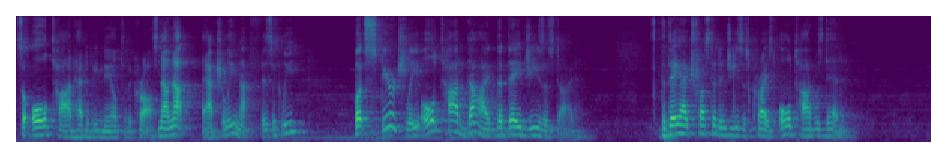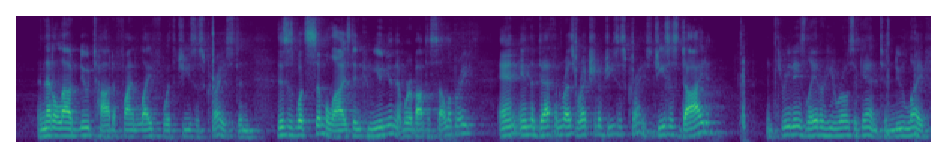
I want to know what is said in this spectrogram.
So old Todd had to be nailed to the cross. Now, not actually, not physically, but spiritually, old Todd died the day Jesus died. The day I trusted in Jesus Christ, old Todd was dead. And that allowed new Todd to find life with Jesus Christ. And this is what's symbolized in communion that we're about to celebrate and in the death and resurrection of Jesus Christ. Jesus died, and three days later, he rose again to new life.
